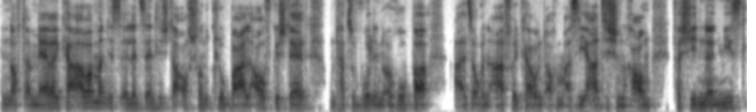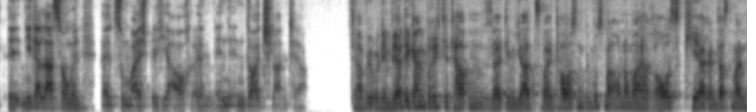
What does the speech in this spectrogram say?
in Nordamerika, aber man ist äh, letztendlich da auch schon global aufgestellt und hat sowohl in Europa als auch in Afrika und auch im asiatischen Raum verschiedene Nies äh, Niederlassungen, äh, zum Beispiel hier auch ähm, in, in Deutschland. Ja. Da wir über den Werdegang berichtet haben seit dem Jahr 2000, muss man auch nochmal herauskehren, dass man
